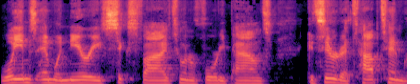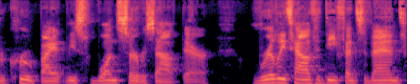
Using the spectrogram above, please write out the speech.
Williams and Nwaneri, 6'5, 240 pounds, considered a top 10 recruit by at least one service out there. Really talented defensive end.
